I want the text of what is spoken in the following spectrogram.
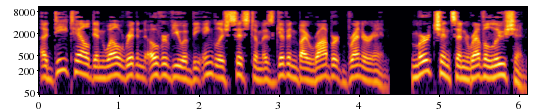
A detailed and well-written overview of the English system is given by Robert Brenner in "'Merchants and Revolution".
